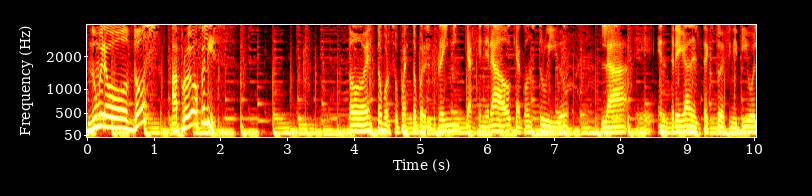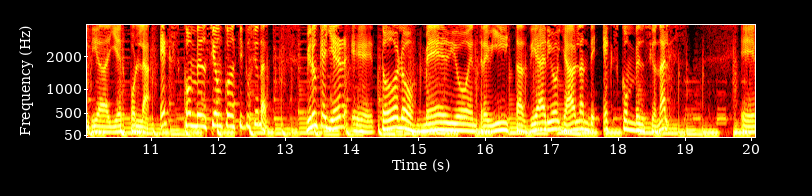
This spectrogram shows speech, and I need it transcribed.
Número 2, apruebo feliz. Todo esto, por supuesto, por el framing que ha generado, que ha construido la eh, entrega del texto definitivo el día de ayer por la ex convención constitucional. Vieron que ayer eh, todos los medios, entrevistas, diarios ya hablan de ex convencionales. Eh,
